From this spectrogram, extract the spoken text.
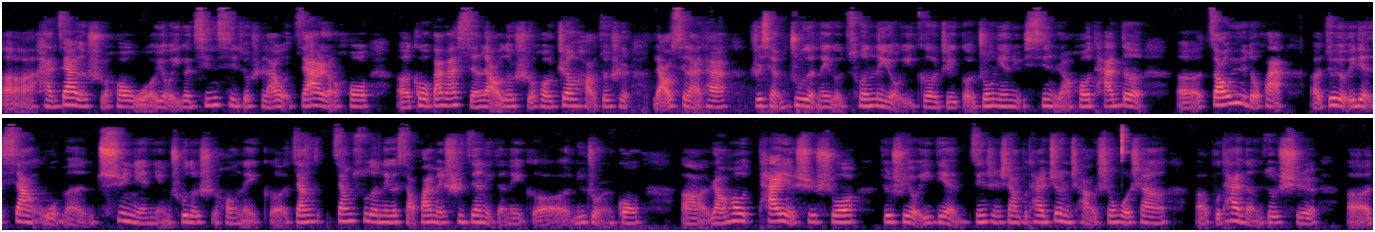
呃，寒假的时候，我有一个亲戚就是来我家，然后呃跟我爸妈闲聊的时候，正好就是聊起来，他之前住的那个村里有一个这个中年女性，然后她的呃遭遇的话，呃就有一点像我们去年年初的时候那个江江苏的那个小花梅事件里的那个女主人公啊，然后她也是说，就是有一点精神上不太正常，生活上呃不太能就是呃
